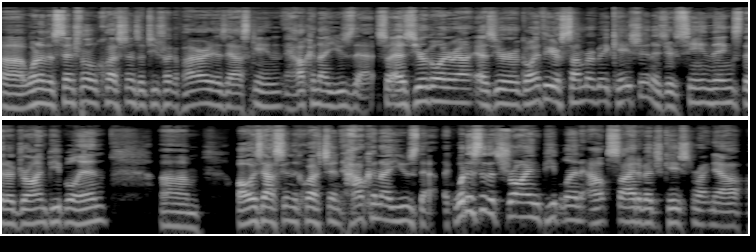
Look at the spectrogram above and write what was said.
uh, one of the central questions of Teach Like a Pirate is asking, how can I use that? So as you're going around, as you're going through your summer vacation, as you're seeing things that are drawing people in, um, always asking the question, how can I use that? Like, what is it that's drawing people in outside of education right now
